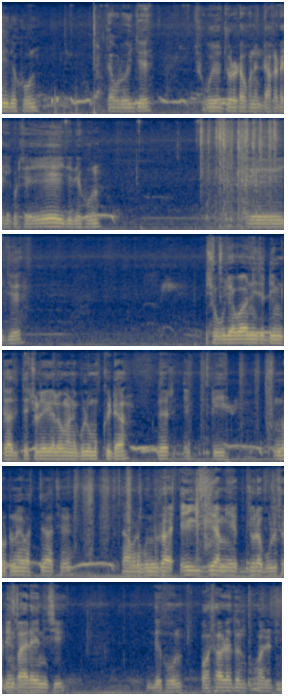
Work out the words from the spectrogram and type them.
এই দেখুন, তারপর ওই যে সবুজের জোড়াটা ওখানে ডাকাডাকি করছে। এই যে দেখুন, এই যে সবুজ আবার নিজের ডিমটা দিতে চলে গেল মানে ব্লু মুখিটা একটি নটনের বাচ্চা আছে। তারপরে বন্ধুরা, এই যে আমি এক জোড়া ব্লু শাটিন পায়রা এনেছি। দেখুন, অসাধারণ কোয়ালিটি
